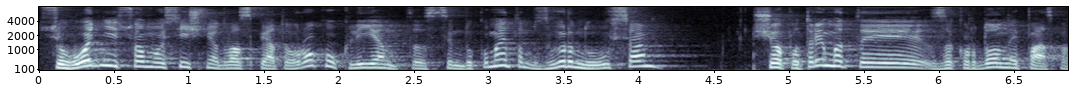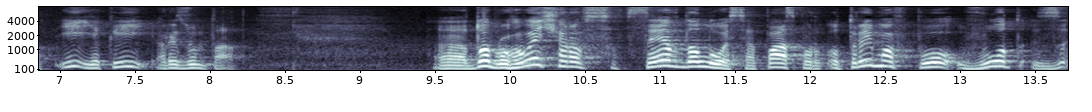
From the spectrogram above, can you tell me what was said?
Сьогодні, 7 січня 2025 року, клієнт з цим документом звернувся, щоб отримати закордонний паспорт. І який результат? Е, Доброго вечора. Все вдалося. Паспорт отримав по ввод з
